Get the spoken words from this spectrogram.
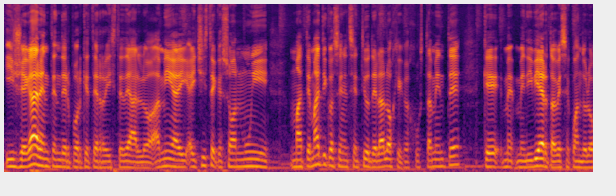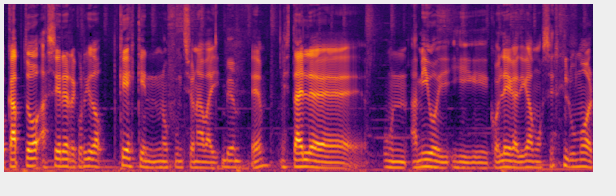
y llegar a entender por qué te reíste de algo. A mí hay, hay chistes que son muy matemáticos en el sentido de la lógica, justamente, que me, me divierto a veces cuando lo capto, hacer el recorrido, qué es que no funcionaba ahí. Bien. ¿Eh? Está el, eh, un amigo y, y colega, digamos, en el humor,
